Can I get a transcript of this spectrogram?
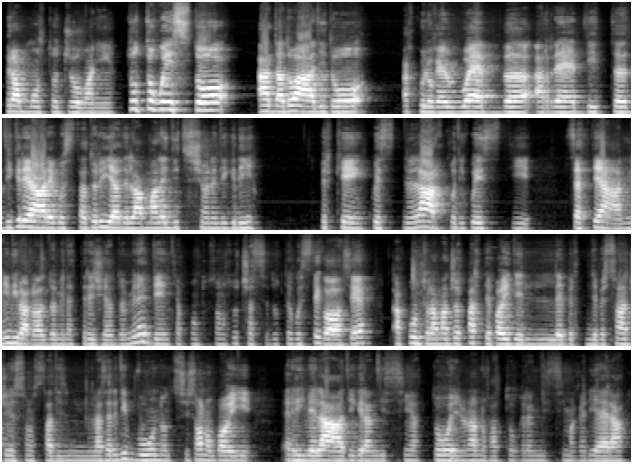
però molto giovani. Tutto questo ha dato adito a quello che è il web, a Reddit, di creare questa teoria della maledizione di Glee. Perché quest- nell'arco di questi sette anni, ti parlo dal 2013 al 2020, appunto sono successe tutte queste cose. Appunto la maggior parte poi delle dei personaggi che sono stati nella serie TV non si sono poi rivelati grandissimi attori, non hanno fatto grandissima carriera.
